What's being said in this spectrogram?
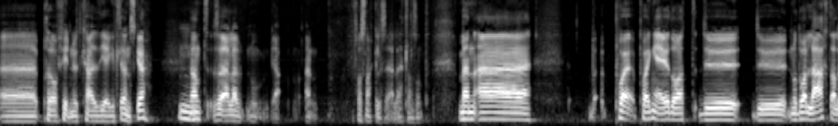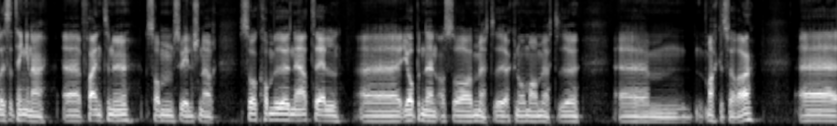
eh, prøve å finne ut hva de egentlig ønsker. Sant? Så, eller ja, en forsnakkelse eller et eller annet sånt. Men eh, poenget er jo da at du, du Når du har lært alle disse tingene eh, fra NTNU som sivilingeniør, så kommer du ned til eh, jobben din, og så møter du økonomer, og møter du eh, markedsførere. Eh,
